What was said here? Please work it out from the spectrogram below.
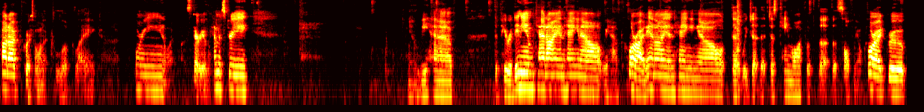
product. Of course, I want it to look like uh, chlorine. I want stereochemistry. You know, we have the pyridinium cation hanging out. We have chloride anion hanging out that we just that just came off of the the sulfonyl chloride group,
